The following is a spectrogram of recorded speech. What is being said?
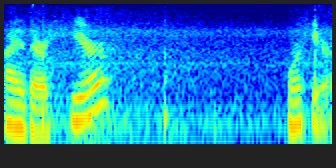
either here or here.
